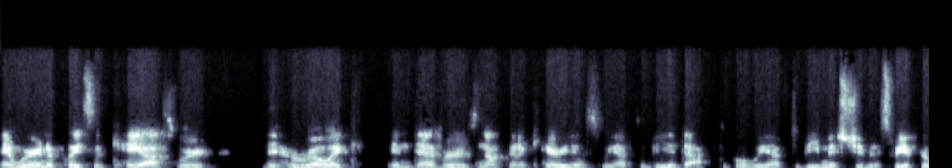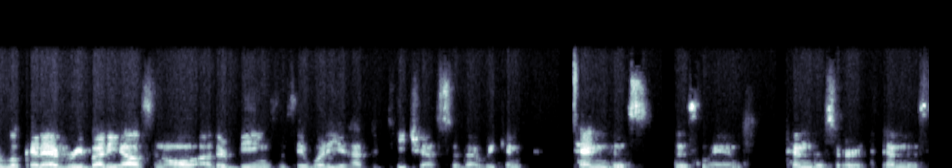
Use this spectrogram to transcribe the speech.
And we're in a place of chaos where the heroic endeavor is not going to carry us. We have to be adaptable. We have to be mischievous. We have to look at everybody else and all other beings and say, what do you have to teach us so that we can tend this this land, tend this earth, tend this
